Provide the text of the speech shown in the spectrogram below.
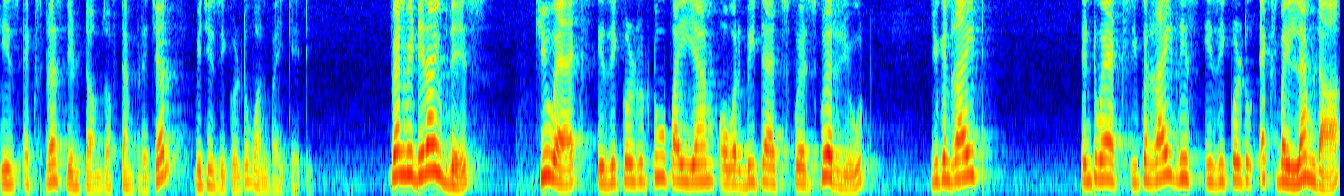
is expressed in terms of temperature which is equal to 1 by kT. When we derived this, qx is equal to 2 pi m over beta h square square root, you can write into x, you can write this is equal to x by lambda,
